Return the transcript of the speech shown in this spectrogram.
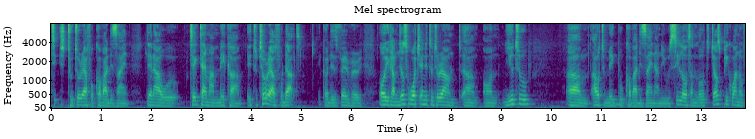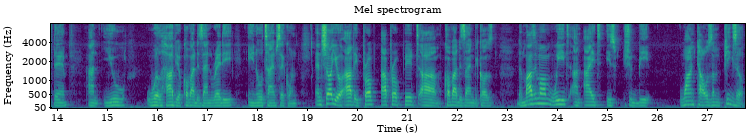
tutorial for cover design. Then i will take time and make um, a tutorial for that because it's very very or you can just watch any tutorial on, um, on youtube um, how to make book cover design and you will see lots and lots. Just pick one of them and you will have your cover design ready in no time second. Ensure you have a prop appropriate um, cover design because the maximum width and height is should be 1000 pixel.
